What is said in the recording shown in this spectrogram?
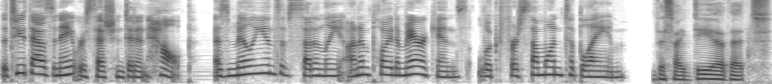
The 2008 recession didn't help, as millions of suddenly unemployed Americans looked for someone to blame. This idea that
